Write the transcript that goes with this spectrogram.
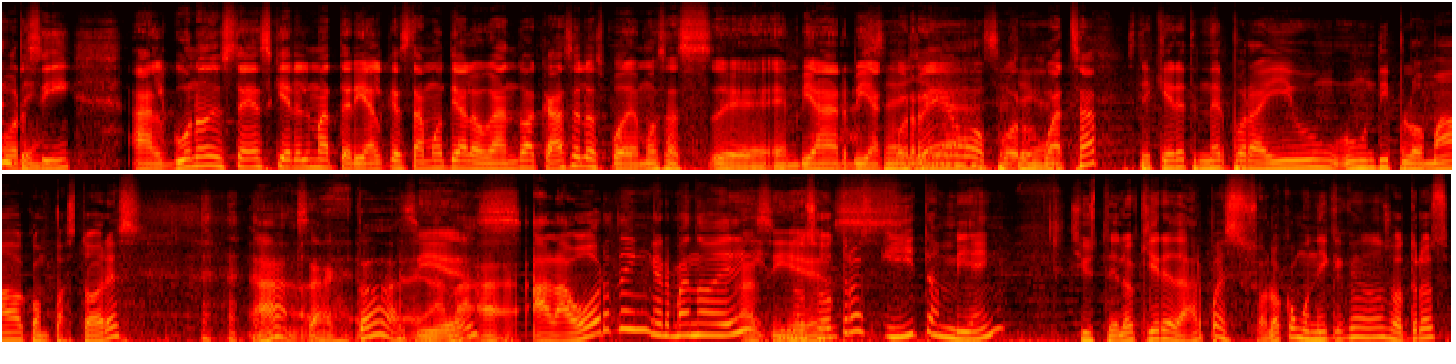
Por si alguno de ustedes quiere el material que estamos dialogando acá, se los podemos eh, enviar vía Se correo llega, o por llega. WhatsApp. Si usted quiere tener por ahí un, un diplomado con pastores. ah, Exacto, así a la- es. A, a la orden, hermano Eddie. Así nosotros es. y también, si usted lo quiere dar, pues solo comunique con nosotros.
